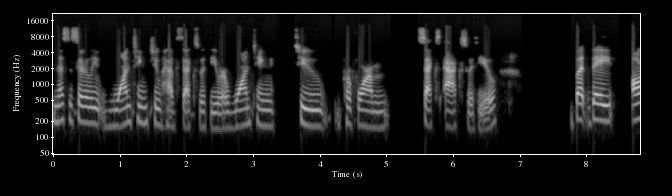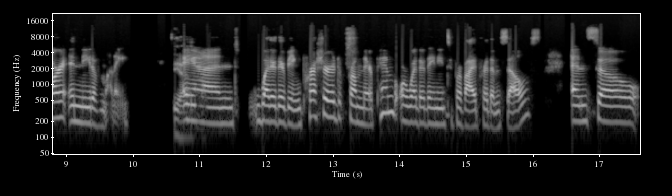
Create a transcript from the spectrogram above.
necessarily wanting to have sex with you or wanting to perform sex acts with you, but they are in need of money. yeah And whether they're being pressured from their pimp or whether they need to provide for themselves. And so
